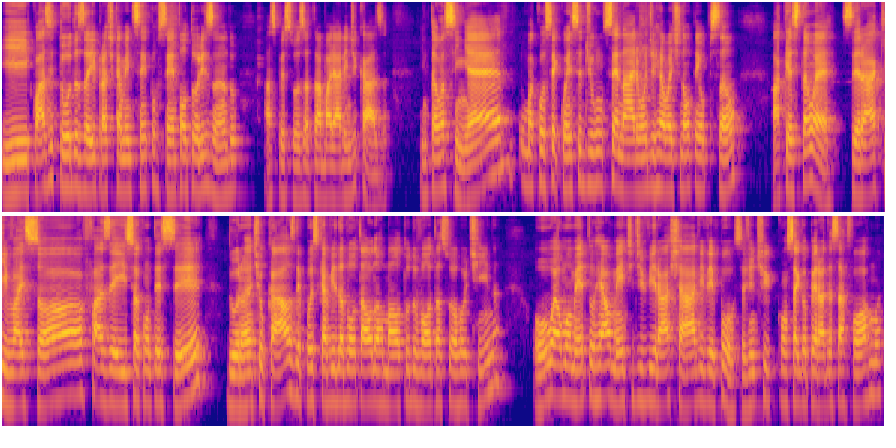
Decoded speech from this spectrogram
e quase todas aí praticamente 100% autorizando as pessoas a trabalharem de casa. Então, assim, é uma consequência de um cenário onde realmente não tem opção. A questão é: será que vai só fazer isso acontecer durante o caos, depois que a vida voltar ao normal, tudo volta à sua rotina? Ou é o momento realmente de virar a chave e ver, pô, se a gente consegue operar dessa forma,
